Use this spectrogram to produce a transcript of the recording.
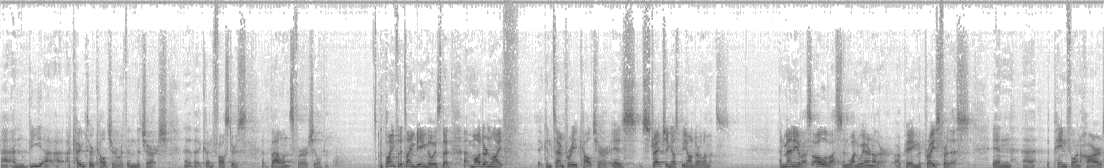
uh, and be a, a counterculture within the church uh, that of fosters a balance for our children. The point for the time being, though, is that uh, modern life, uh, contemporary culture, is stretching us beyond our limits. And many of us, all of us, in one way or another, are paying the price for this in uh, the painful and hard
